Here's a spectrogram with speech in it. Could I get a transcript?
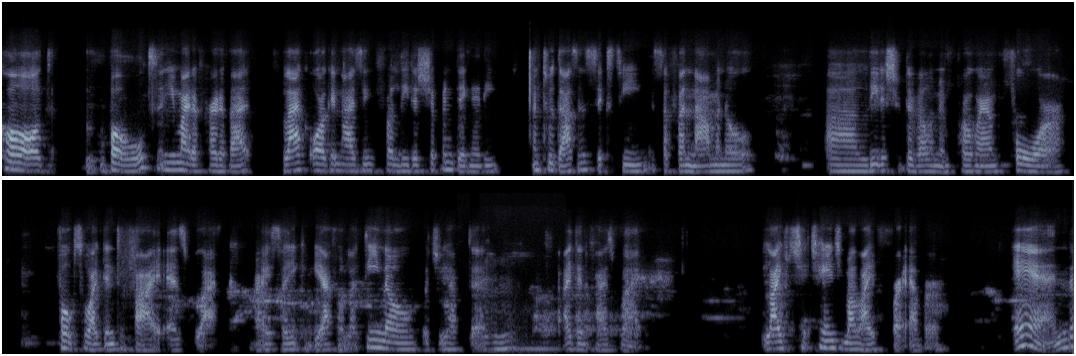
called Bold, and you might have heard of that. Black Organizing for Leadership and Dignity in 2016. It's a phenomenal uh, leadership development program for folks who identify as Black, right? So you can be Afro Latino, but you have to Mhm. identify as Black. Life ch- changed my life forever. And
